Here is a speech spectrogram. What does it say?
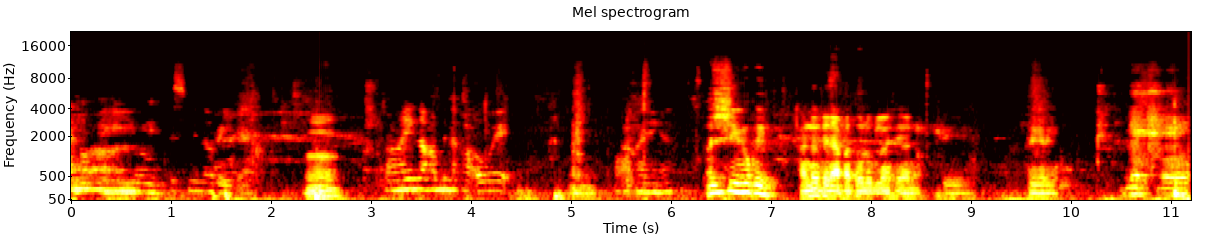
Ano may dysmenorrhea? Hmm? So ngayon na kami nakauwi. Kakahinga. Ano si Yuki? Ano, pinapatulog lang si ano? Si Riri. Left ko.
